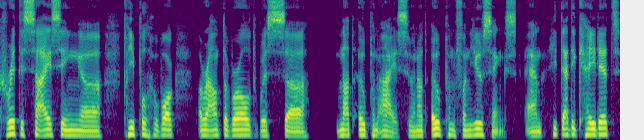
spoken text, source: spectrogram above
criticizing uh, people who walk around the world with uh, not open eyes, who are not open for new things. And he dedicated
